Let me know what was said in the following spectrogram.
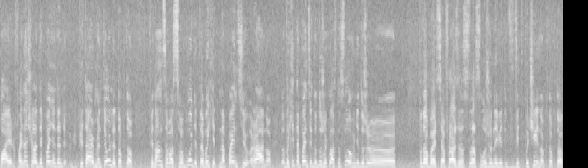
FIRE – Financial Independent Retirement Early, тобто фінансова свобода та вихід на пенсію рано. Ну, вихід на пенсію не дуже класне слово. Мені дуже е, подобається фраза заслужений від відпочинок. Тобто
